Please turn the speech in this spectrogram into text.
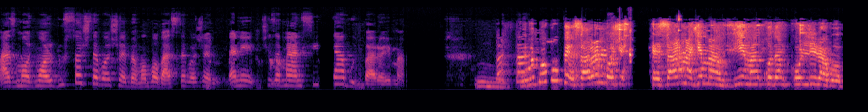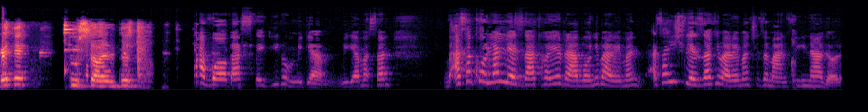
از ما ما رو دوست داشته باشه به ما وابسته باشه. یعنی چیز منفی نبود برای من. نه بابا پسرم باشه. پسر مگه منفیه؟ من خودم کلی روابط دوستان دوست وابستگی رو میگم. میگم مثلا اصلا کلا لذت های روانی برای من اصلا هیچ لذتی برای من چیز منفی نداره.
